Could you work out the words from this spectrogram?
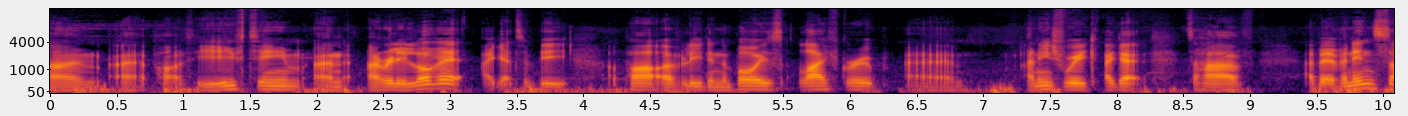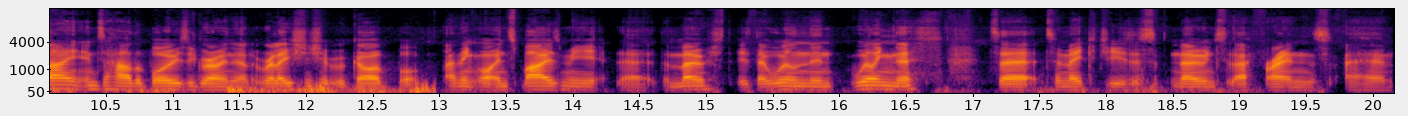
I'm uh, part of the youth team and I really love it. I get to be a part of leading the boys' life group, um, and each week I get to have a bit of an insight into how the boys are growing their relationship with God. But I think what inspires me uh, the most is their willing, willingness to, to make Jesus known to their friends. Um,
